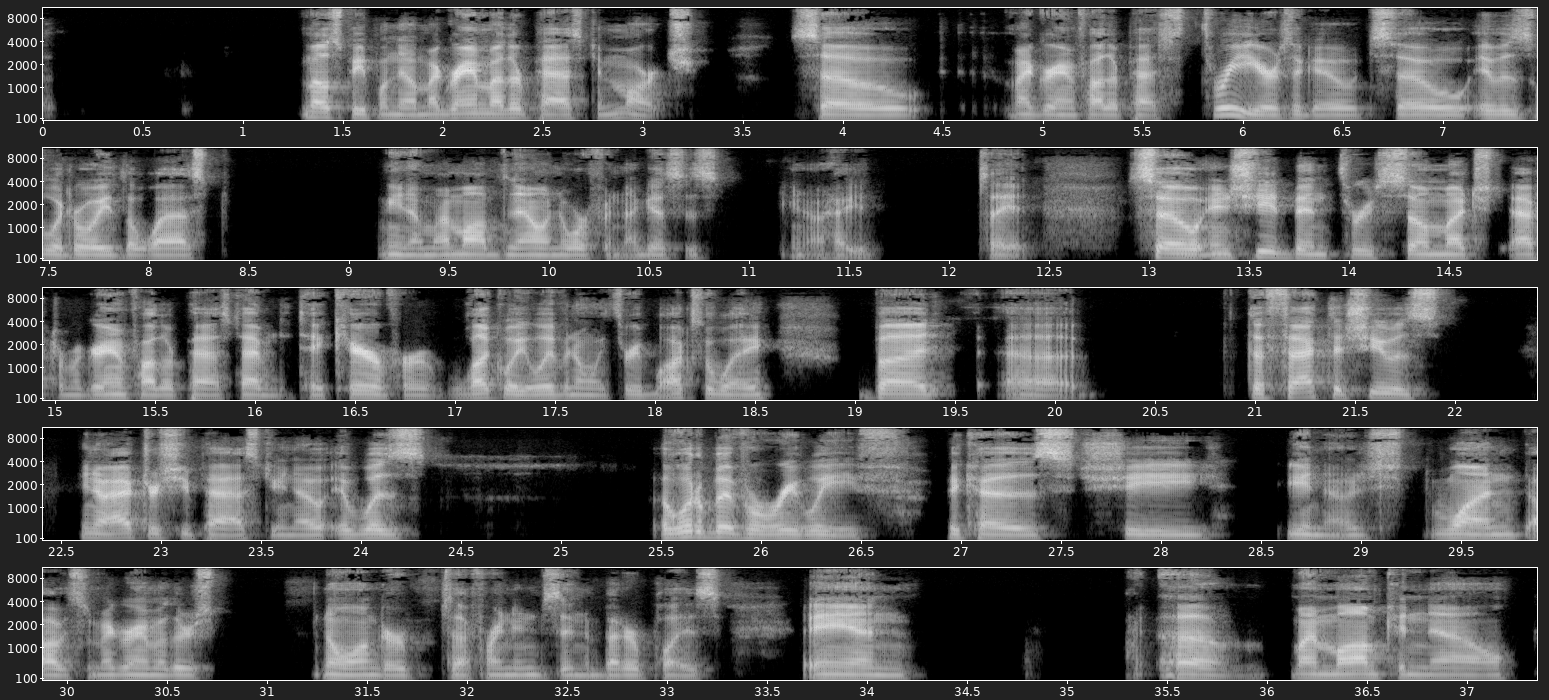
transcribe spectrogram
most people know my grandmother passed in march. So my grandfather passed three years ago. So it was literally the last you know my mom's now an orphan i guess is you know how you say it. So Mhm. and she had been through so much after my grandfather passed having to take care of her luckily living only three blocks away. But uh the fact that she was you know after she passed you know it was a little bit of a relief because she you know one obviously my grandmother's no longer suffering and is in a better place. And um my mom can now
